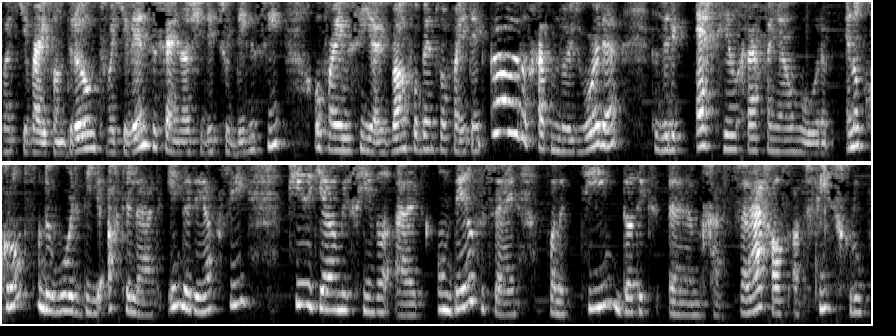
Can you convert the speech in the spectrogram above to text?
wat je, waar je van droomt, wat je wensen zijn als je dit soort dingen ziet. Of waar je misschien juist bang voor bent, waarvan je denkt, oh, dat gaat hem nooit worden. Dat wil ik echt heel graag van jou horen. En op grond van de woorden die je achterlaat in de reactie, kies ik jou misschien wel uit om deel te zijn van het team dat ik um, ga vragen als adviesgroep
